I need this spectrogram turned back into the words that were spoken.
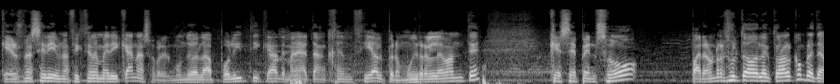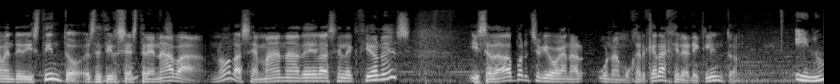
que es una serie, una ficción americana sobre el mundo de la política, de manera tangencial, pero muy relevante, que se pensó para un resultado electoral completamente distinto. Es decir, se estrenaba ¿no? la semana de las elecciones y se daba por hecho que iba a ganar una mujer que era Hillary Clinton. Y no.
